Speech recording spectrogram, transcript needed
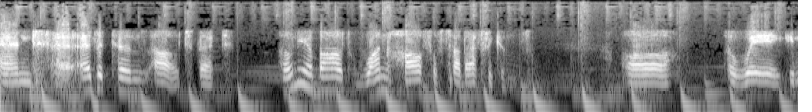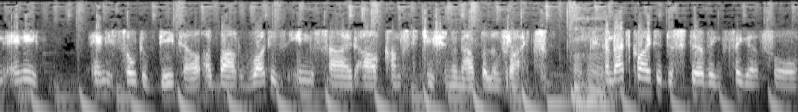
And uh, as it turns out, that only about one half of South Africans are aware in any any sort of detail about what is inside our Constitution and our Bill of Rights. And that's quite a disturbing figure for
